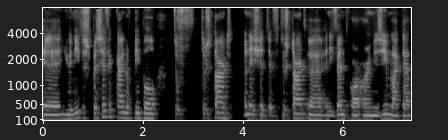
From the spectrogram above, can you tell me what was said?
uh, you need a specific kind of people to to start initiative, to start uh, an event or, or a museum like that.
